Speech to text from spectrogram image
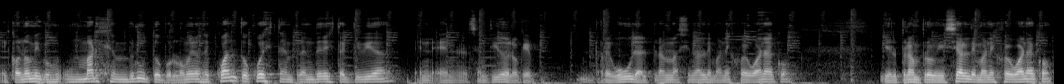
económicos un margen bruto, por lo menos, de cuánto cuesta emprender esta actividad, en, el sentido de lo que regula el Plan Nacional de Manejo de Guanaco y el Plan Provincial de Manejo de Guanaco,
